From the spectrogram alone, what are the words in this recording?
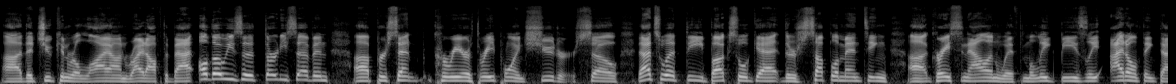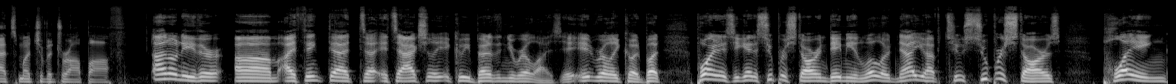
uh, that you can rely on right off the bat. Although he's a 37 uh, percent career three point shooter, so that's what the Bucks will get. They're supplementing uh, Grayson Allen with Malik Beasley. I don't think that's much of a drop off. I don't either. Um, I think that uh, it's actually it could be better than you realize. It, it, really could. But point is, you get a superstar in Damian Lillard. Now you have two superstars playing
